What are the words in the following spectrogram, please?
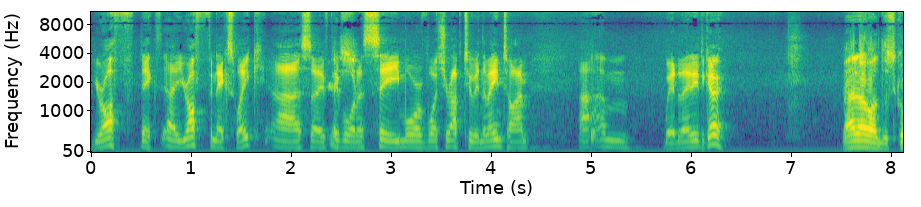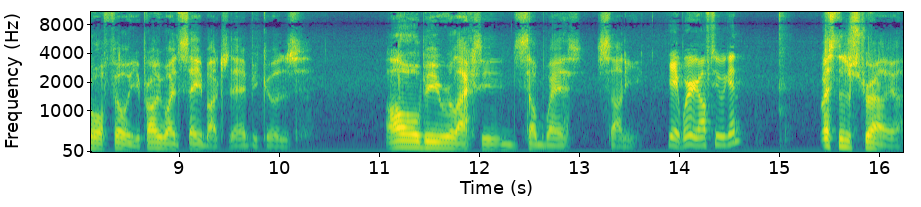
you're off next. Uh, you're off for next week. Uh, so if people want to see more of what you're up to in the meantime, um, where do they need to go? Matto underscore Phil, you probably won't see much there because I'll be relaxing somewhere sunny. Yeah, where are you off to again? Western Australia.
